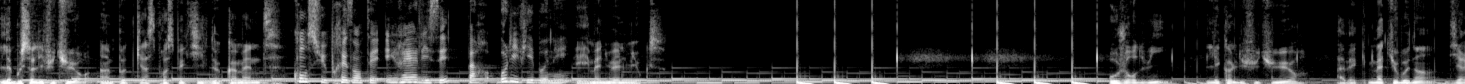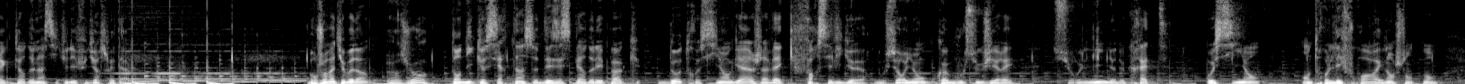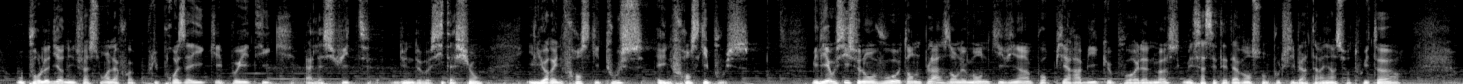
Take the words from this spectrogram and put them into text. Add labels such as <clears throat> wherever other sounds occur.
La Boussole des Futurs, un podcast prospectif de Comment, conçu, présenté et réalisé par Olivier Bonnet et Emmanuel Miux. Aujourd'hui, l'école du futur avec Mathieu Bodin, directeur de l'Institut des futurs souhaitables. Bonjour Mathieu Bodin. Bonjour. Tandis que certains se désespèrent de l'époque, d'autres s'y engagent avec force et vigueur. Nous serions, comme vous le suggérez, sur une ligne de crête oscillant entre l'effroi et l'enchantement ou pour le dire d'une façon à la fois plus prosaïque et poétique à la suite d'une de vos citations, il y aurait une France qui tousse et une France qui pousse. Il y a aussi, selon vous, autant de place dans le monde qui vient pour Pierre Rabhi que pour Elon Musk, mais ça c'était avant son putsch libertarien sur Twitter,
